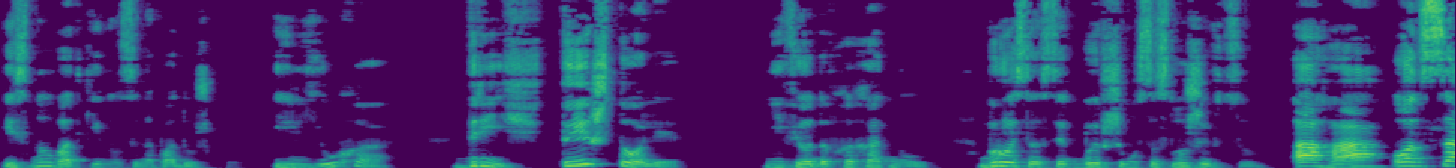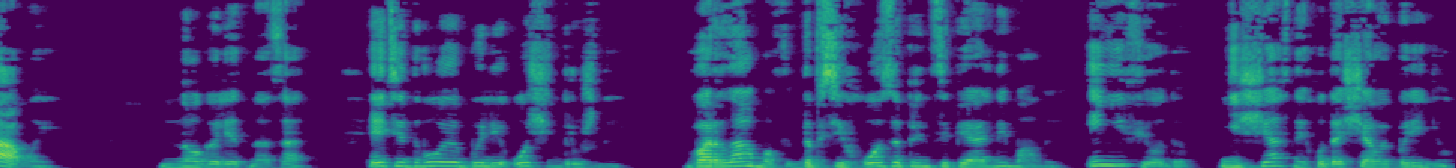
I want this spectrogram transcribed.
и снова откинулся на подушку. Ильюха? Дрищ, ты что ли? Нефедов хохотнул, бросился к бывшему сослуживцу. Ага, он самый. Много лет назад эти двое были очень дружны. Варламов до психоза принципиальный малый и Нефедов, несчастный худощавый паренек,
